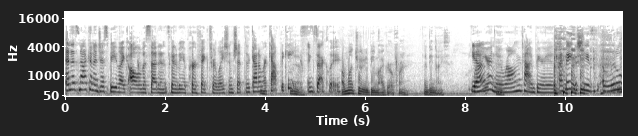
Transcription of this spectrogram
And it's not going to just be like all of a sudden it's going to be a perfect relationship. They've got to work out the kinks. Exactly. I want Trudy to be my girlfriend. That'd be nice. Yeah. Well, you're in the wrong time period. I think she's a little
